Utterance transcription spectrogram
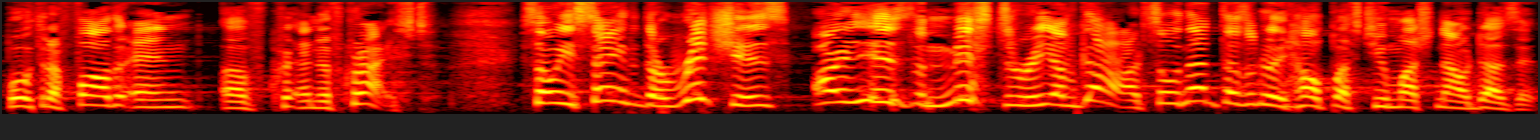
both to the Father and of, and of Christ. So he's saying that the riches are, is the mystery of God. So that doesn't really help us too much now, does it?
